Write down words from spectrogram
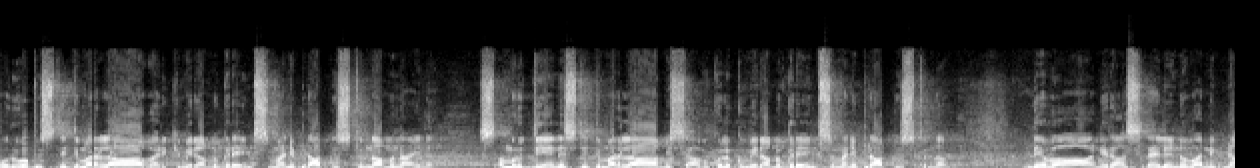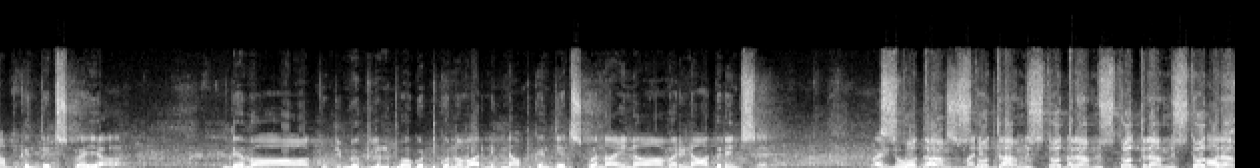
పూర్వపు స్థితి మరలా వారికి మీరు అనుగ్రహించమని ప్రార్థిస్తున్నాము నాయన. సమృద్ధి అయిన స్థితి మరలా మీ సేవకులకు మీరు అనుగ్రహించమని ప్రార్థిస్తున్నాం దేవా నిరాశ్రయులైన వారిని జ్ఞాపకం తెచ్చుకోయ్యా. దేవా కుటుంబీకులను పోగొట్టుకున్న వారిని జ్ఞాపకం తెచ్చుకో నాయన. వారిని ఆదరించే వారిని స్తోత్రం స్తోత్రం స్తోత్రం స్తోత్రం స్తోత్రం.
